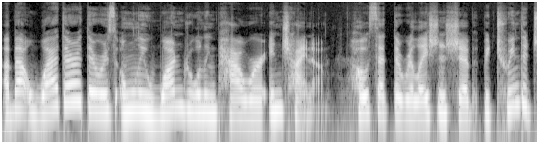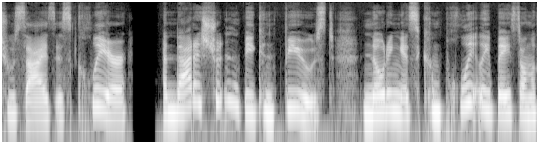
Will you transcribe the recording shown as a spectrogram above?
about whether there is only one ruling power in China. Hou said the relationship between the two sides is clear and that it shouldn't be confused, noting it's completely based on the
